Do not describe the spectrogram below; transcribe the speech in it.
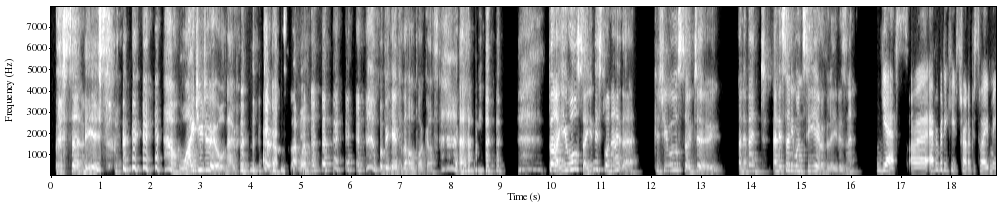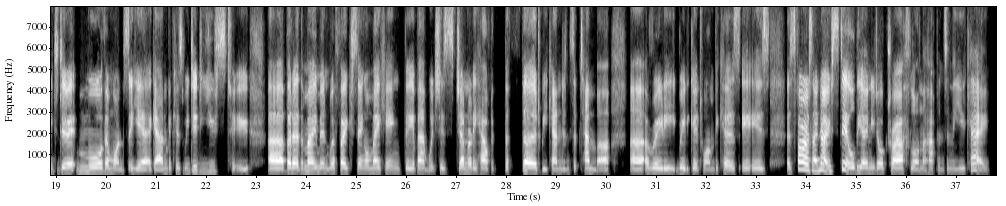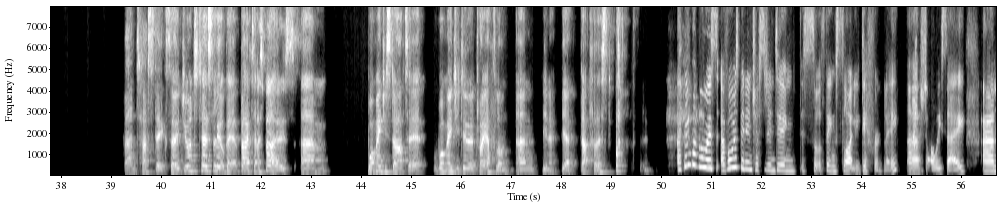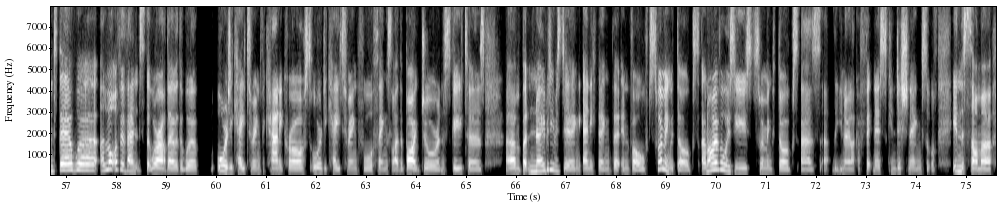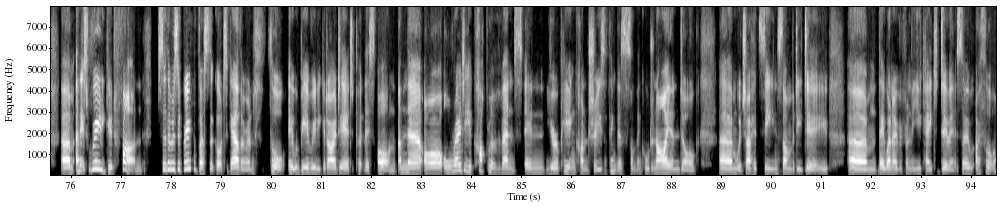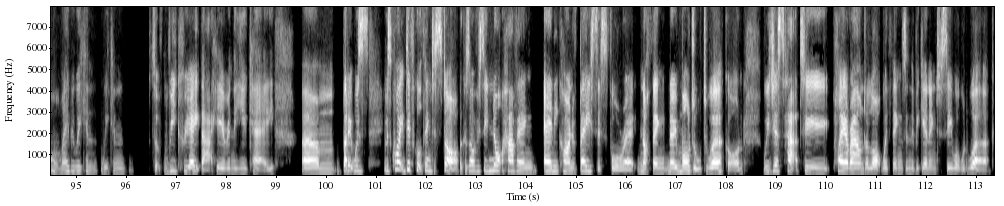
There certainly is. Why do you do it all now? Don't answer that one. we'll be here for the whole podcast. but you also you missed one out there because you also do an event, and it's only once a year, I believe, isn't it? Yes, uh, everybody keeps trying to persuade me to do it more than once a year again because we did used to, uh, but at the moment we're focusing on making the event, which is generally held at the third weekend in September, uh, a really, really good one because it is, as far as I know, still the only dog triathlon that happens in the UK. Fantastic. So, do you want to tell us a little bit about it? I suppose um, what made you start it? What made you do a triathlon? And you know, yeah, that first. I think I've always I've always been interested in doing this sort of things slightly differently, uh, shall we say? And there were a lot of events that were out there that were already catering for Canicross, already catering for things like the bikejor and the scooters, um, but nobody was doing anything that involved swimming with dogs. And I've always used swimming with dogs as, uh, you know, like a fitness conditioning sort of in the summer. Um, and it's really good fun. So there was a group of us that got together and thought it would be a really good idea to put this on. And there are already a couple of events in European countries. I think there's something called an Iron Dog, um, which I had seen somebody do. Um, they went over from the UK to do it. So I thought, oh, maybe we can we can sort of recreate that here in the UK um, but it was it was quite a difficult thing to start because obviously not having any kind of basis for it nothing no model to work on we just had to play around a lot with things in the beginning to see what would work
